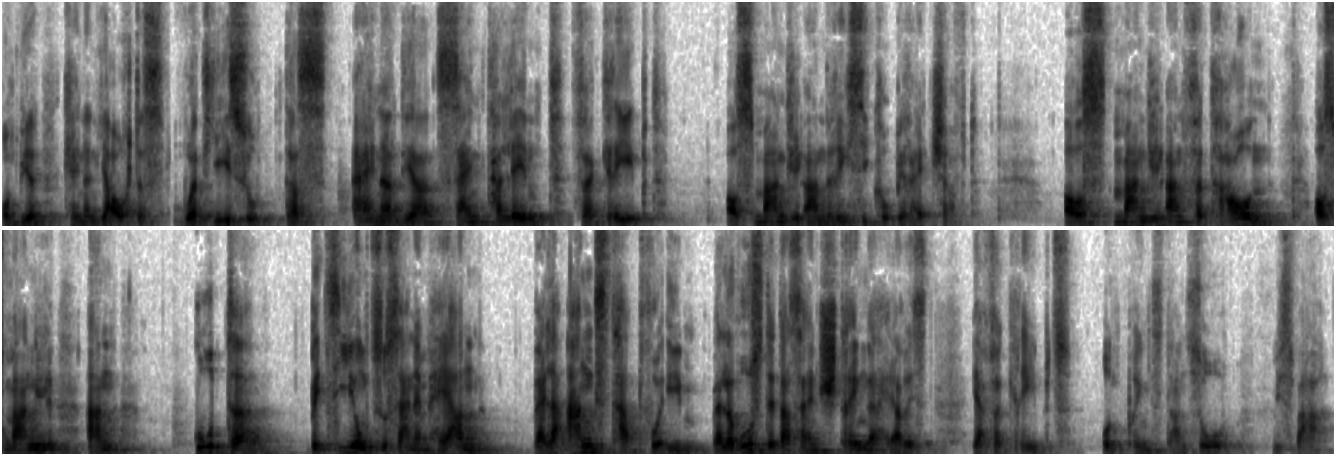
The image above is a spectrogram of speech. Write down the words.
Und wir kennen ja auch das Wort Jesu, dass einer, der sein Talent vergräbt, aus Mangel an Risikobereitschaft, aus Mangel an Vertrauen, aus Mangel an guter Beziehung zu seinem Herrn, weil er Angst hat vor ihm, weil er wusste, dass er ein strenger Herr ist. Er vergräbt und bringt es dann so, wie es war.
